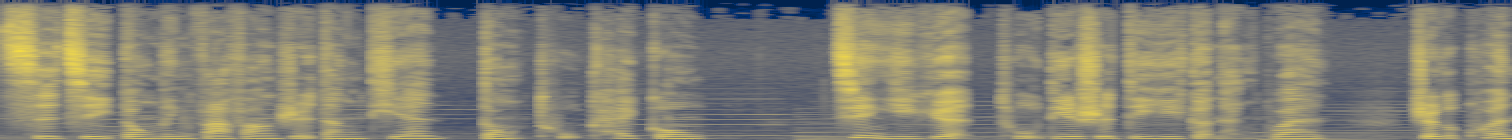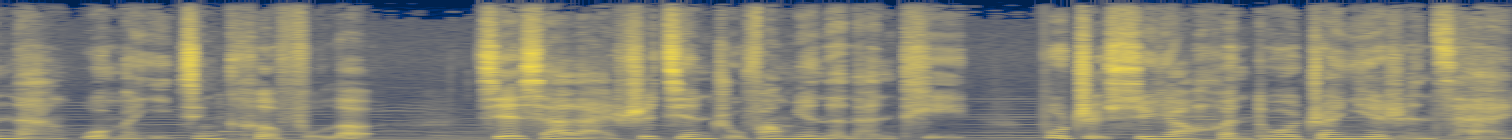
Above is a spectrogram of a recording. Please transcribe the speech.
慈济冬令发放日当天动土开工。建医院土地是第一个难关，这个困难我们已经克服了，接下来是建筑方面的难题。不只需要很多专业人才，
